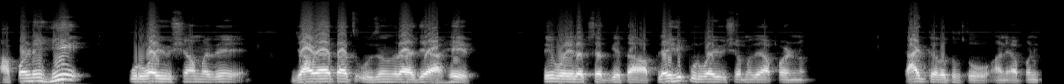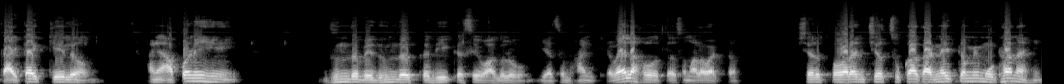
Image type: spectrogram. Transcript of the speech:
आपणही पूर्वायुष्यामध्ये ज्या वयात आज उजनराजे आहेत ते वय लक्षात घेता आपल्याही पूर्वायुष्यामध्ये आपण काय करत होतो आणि आपण काय काय केलं आणि आपणही धुंद बेधुंद कधी कसे वागलो याचं भान ठेवायला हवं होतं असं मला वाटतं. शरद पवारांच्या चुका काढण्या इतका मी मोठा नाही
